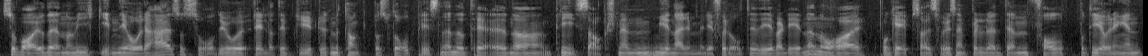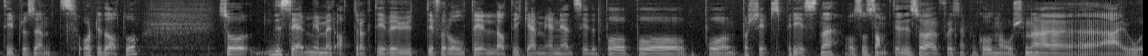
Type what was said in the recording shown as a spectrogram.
så var jo det når vi gikk inn i året her, så så det jo relativt dyrt ut med tanke på stålprisene. Da, da prisa aksjene mye nærmere i forhold til de verdiene. Nå har på Cape Size f.eks. den falt på tiåringen 10 år til dato. Så de ser mye mer attraktive ut i forhold til at det ikke er mer nedside på, på, på, på skipsprisene. Også Samtidig så er jo f.eks. Golden Ocean er, er jo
